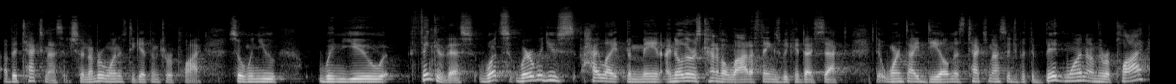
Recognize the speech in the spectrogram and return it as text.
of the text message. So number one is to get them to reply. So when you when you think of this, what's where would you highlight the main? I know there was kind of a lot of things we could dissect that weren't ideal in this text message, but the big one on the reply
